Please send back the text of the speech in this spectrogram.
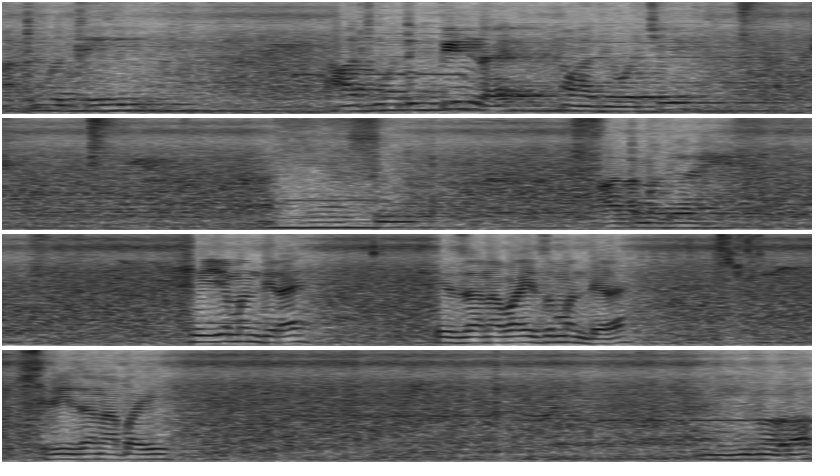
आतमध्ये आतमध्ये पिंड आहे महादेवाची. आणि असं आतमध्ये आहे. हे जे मंदिर आहे हे जनाबाईचं मंदिर आहे. श्री जनाबाई. आणि बघा.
